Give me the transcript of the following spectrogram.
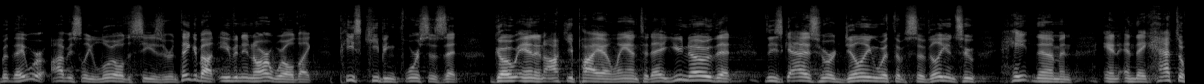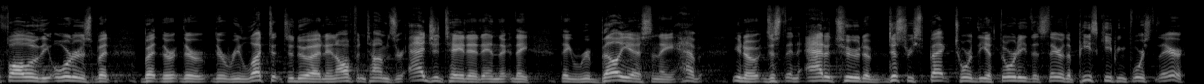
but they were obviously loyal to Caesar. And think about even in our world, like peacekeeping forces that go in and occupy a land today. You know that these guys who are dealing with the civilians who hate them and, and, and they have to follow the orders, but, but they're, they're, they're reluctant to do it. And oftentimes they're agitated and they, they, they rebellious and they have you know, just an attitude of disrespect toward the authority that's there, the peacekeeping force there.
